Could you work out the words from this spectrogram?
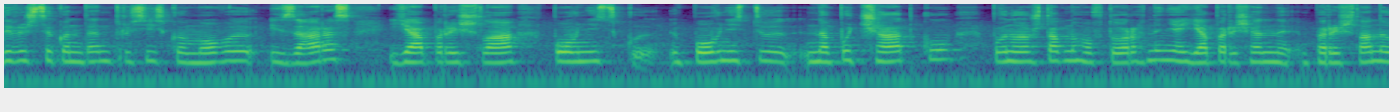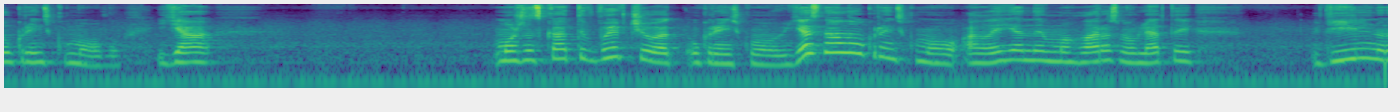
дивишся контент російською мовою, і зараз я перейшла повністю повністю на початку повномасштабного вторгнення, я перейшла, перейшла на українську мову. Я можна сказати, вивчила українську мову. Я знала українську мову, але я не могла розмовляти вільно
